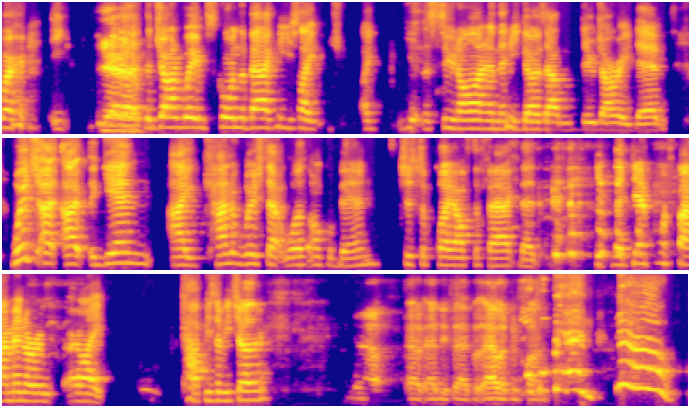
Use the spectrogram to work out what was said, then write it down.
where he, the, the John Williams score in the back and he's like like getting the suit on and then he goes out and dude's already dead. Which I, I again I kind of wish that was Uncle Ben just to play off the fact that that Deadpool and Spider-Man are, are like copies of each other. Yeah, that, that'd be that. That would have been fun. Uncle Ben, no.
